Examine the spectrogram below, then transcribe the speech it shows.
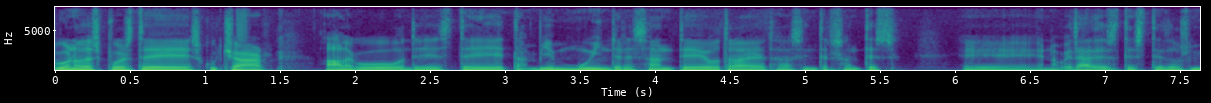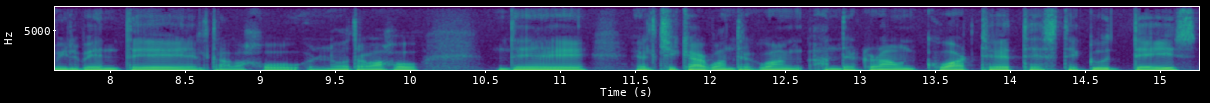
Y bueno, después de escuchar algo de este también muy interesante, otra de esas interesantes eh, novedades de este 2020, el trabajo, el nuevo trabajo de el Chicago Underground, Quartet, este Good Days.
